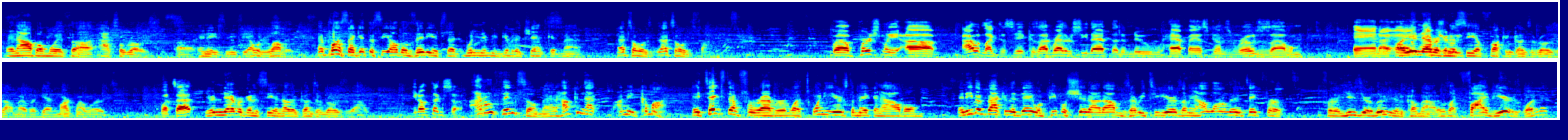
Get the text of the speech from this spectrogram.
an album with uh, Axl Rose uh, and ACDC. I would love it. And plus, I get to see all those idiots that wouldn't even give it a chance get mad. That's always that's always fun. Well, personally, uh, I would like to see it because I'd rather see that than a new half-ass Guns N' Roses album. And I, Oh, you're I never truly- gonna see a fucking Guns N' Roses album ever again. Mark my words. What's that? You're never gonna see another Guns N' Roses album. You don't think so? I don't think so, man. How can that? I mean, come on. It takes them forever. What, 20 years to make an album? And even back in the day when people shit out albums every two years, I mean, how long did it take for for Use Your Illusion to come out? It was like five years, wasn't it?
